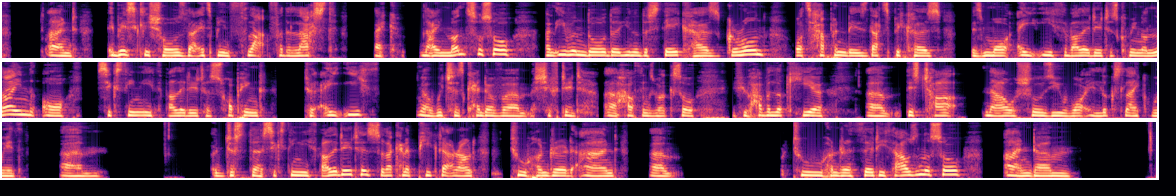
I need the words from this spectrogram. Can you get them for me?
and it basically shows that it's been flat for the last like nine months or so. And even though the you know the stake has grown, what's happened is that's because there's more 8 ETH validators coming online or 16 ETH validators swapping to 8 ETH, uh, which has kind of um, shifted uh, how things work. So if you have a look here, um, this chart now shows you what it looks like with um, just the 16 ETH validators. So that kind of peaked at around 200 and um, 230,000 or so. And um,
